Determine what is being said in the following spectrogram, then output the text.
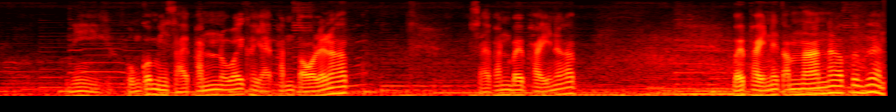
ๆ นี่ผมก็มีสายพันธุ์เอาไว้ขยายพันธุ์ต่อแล้วนะครับ สายพันธุ์ใบไผ่นะครับ ใบไผ่ในตำนานนะครับเพื่อน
